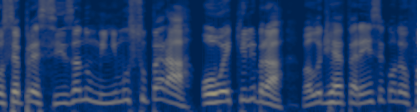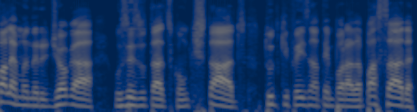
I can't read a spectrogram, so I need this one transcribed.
você precisa, no mínimo, superar ou equilibrar. Valor de referência, quando eu falo, é a maneira de jogar, os resultados conquistados, tudo que fez na temporada passada.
